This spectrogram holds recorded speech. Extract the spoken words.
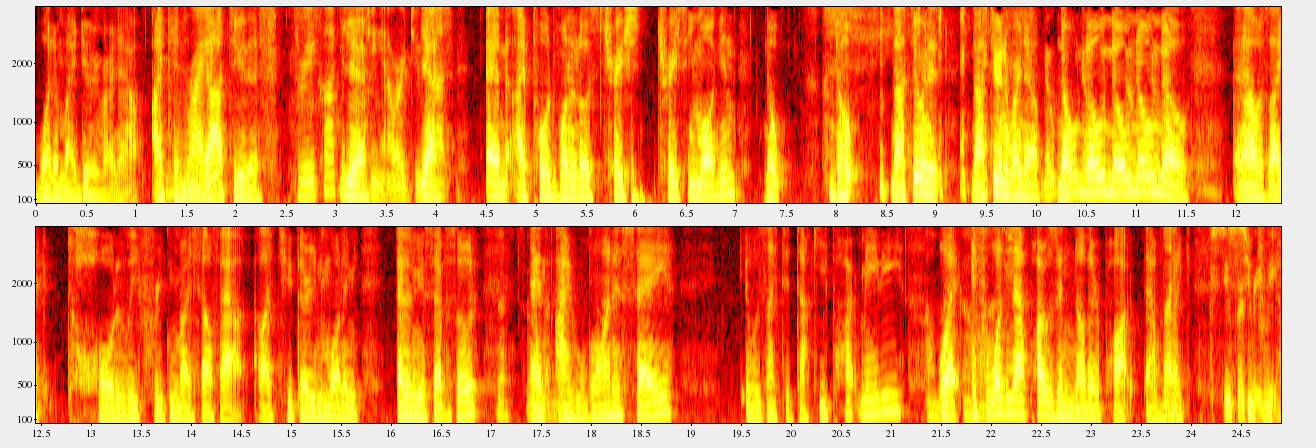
what am I doing right now? I cannot Right. do this. Three o'clock is Yeah. hour. Do yes. not. And I pulled one of those Tracy, Tracy Morgan. Nope. Nope. Not doing it. Not doing it right now. no, no, no, no, no, no. And I was like totally freaking myself out at like 2.30 in the morning editing this episode. and I want to say it was like the ducky part maybe. Oh or if it wasn't that part, it was another part that was Like, super creepy.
